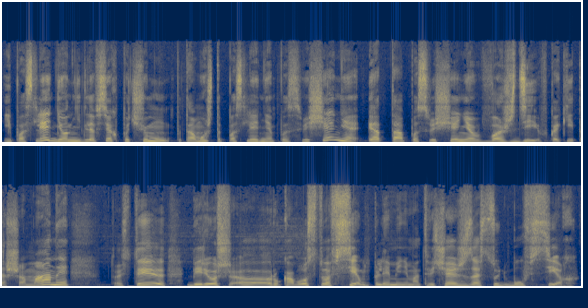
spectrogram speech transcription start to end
И последний, он не для всех. Почему? Потому что последнее посвящение – это посвящение в вожди, в какие-то шаманы, то есть ты берешь э, руководство всем племенем, отвечаешь за судьбу всех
